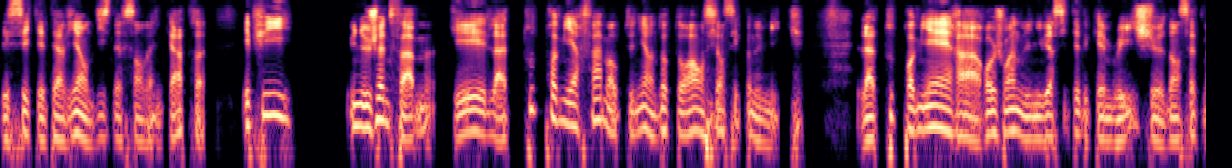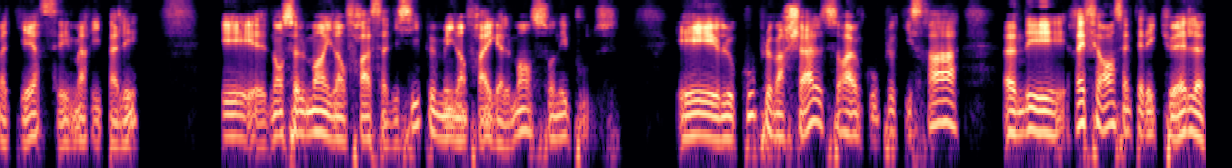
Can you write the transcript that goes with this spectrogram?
décès qui intervient en 1924. Et puis, une jeune femme, qui est la toute première femme à obtenir un doctorat en sciences économiques, la toute première à rejoindre l'université de Cambridge dans cette matière, c'est Marie Palais. Et non seulement il en fera sa disciple, mais il en fera également son épouse. Et le couple Marshall sera un couple qui sera un des références intellectuelles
